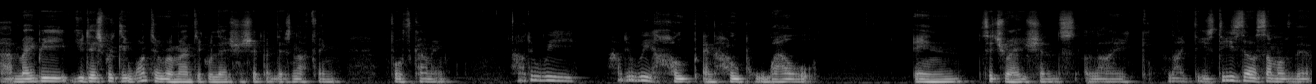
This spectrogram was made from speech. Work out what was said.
uh, maybe you desperately want a romantic relationship and there's nothing forthcoming. How do we how do we hope and hope well in situations like like these. These are some of the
